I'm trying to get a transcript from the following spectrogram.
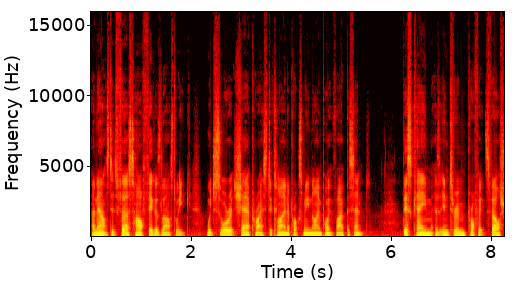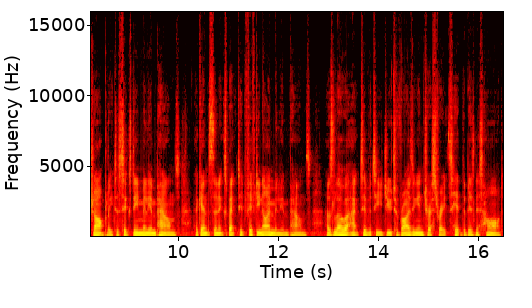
announced its first half figures last week, which saw its share price decline approximately 9.5%. This came as interim profits fell sharply to £16 million against an expected £59 million, as lower activity due to rising interest rates hit the business hard.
